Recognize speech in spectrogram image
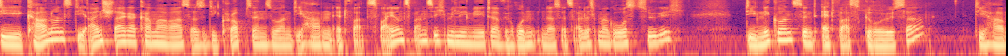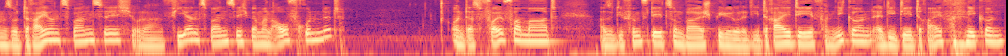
die Canons, die Einsteigerkameras, also die Crop-Sensoren, die haben etwa 22 mm. Wir runden das jetzt alles mal großzügig. Die Nikons sind etwas größer. Die haben so 23 oder 24, wenn man aufrundet. Und das Vollformat, also die 5D zum Beispiel oder die 3D von Nikon, äh, die D3 von Nikon,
